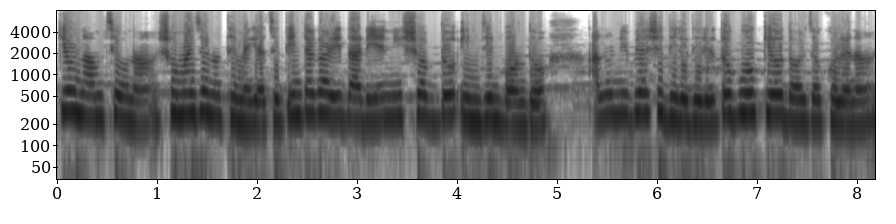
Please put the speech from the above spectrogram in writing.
কেউ নামছেও না। সময় যেন থেমে গেছে। তিনটা গাড়ি দাঁড়িয়ে নিঃশব্দ ইঞ্জিন বন্ধ। আলো নিভে আসে ধীরে ধীরে। তবুও কেউ দরজা খোলে না।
